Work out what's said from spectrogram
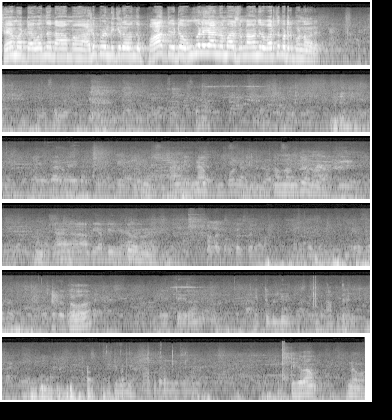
சேமட்டை வந்து நாம் அடுப்பில் நிற்கிறத வந்து பார்த்துக்கிட்ட உங்களையா இந்த மாதிரி சொன்னாங்கன்னு சொல்லி வருத்தப்பட்டு போனவர். எட்டு கிராம் எட்டு புள்ளி? நாற்பத்தி ரெண்டு நாற்பத்தி ரெண்டு கிராம் எட்டு கிராம் என்னவா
